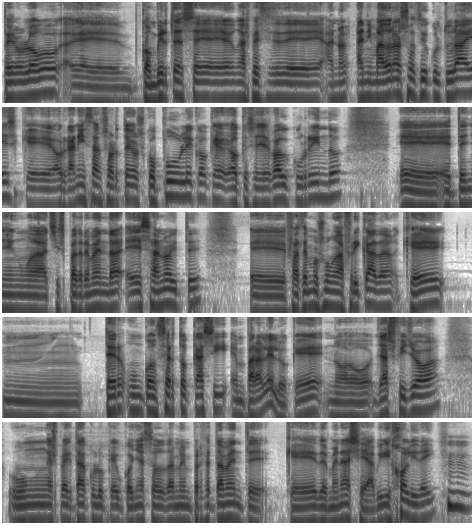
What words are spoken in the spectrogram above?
pero logo eh, convírtense en unha especie de animadoras socioculturais que organizan sorteos co público que o que se lles va ocurrindo eh, e teñen unha chispa tremenda. E esa noite eh, facemos unha fricada que é mm, ter un concerto casi en paralelo que é no Jazz Filloa un espectáculo que eu coñezo tamén perfectamente que é de homenaxe a Billie Holiday uh.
